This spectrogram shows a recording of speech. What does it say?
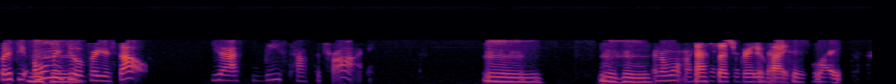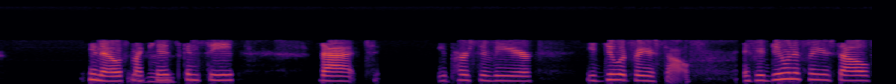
But if you mm-hmm. only do it for yourself, you at least have to try. Mm. Mhm. And I want my That's such great advice. Like, you know, if my mm-hmm. kids can see that you persevere, you do it for yourself. If you're doing it for yourself,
